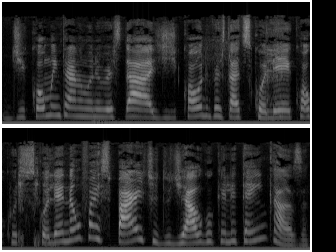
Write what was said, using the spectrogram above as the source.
de como entrar numa universidade, de qual universidade escolher, qual curso escolher, não faz parte do diálogo que ele tem em casa.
